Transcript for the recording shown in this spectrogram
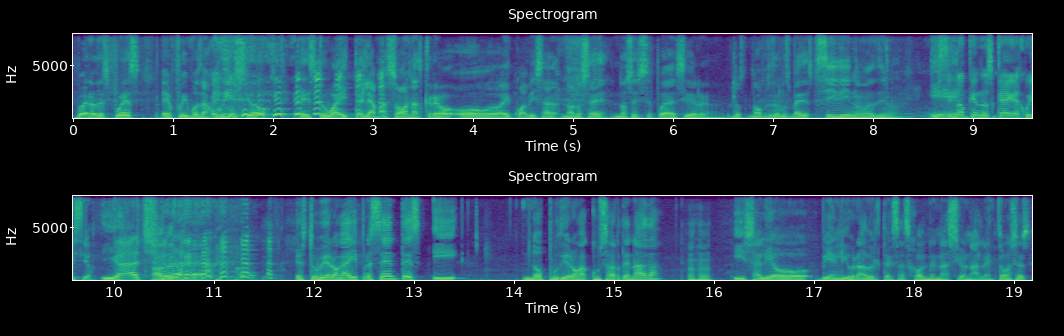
Bueno, después eh, fuimos a juicio. Estuvo ahí Teleamazonas, creo, o Ecuavisa, no lo sé. No sé si se puede decir los nombres de los medios. Sí, di nomás, di nomás. Y si Eh, no, que nos caiga a juicio. y- Catch. Estuvieron ahí presentes y no pudieron acusar de nada. Y salió bien librado el Texas Hold'em Nacional. Entonces,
